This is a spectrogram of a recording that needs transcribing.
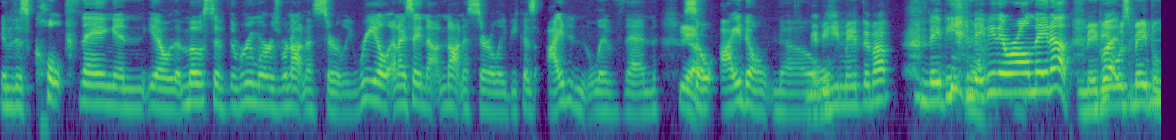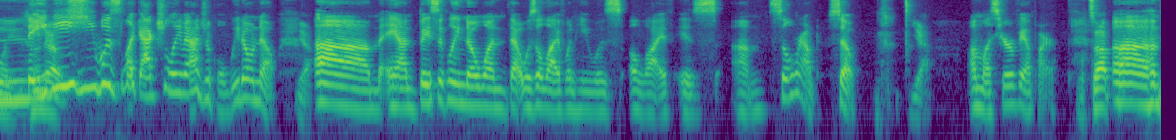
you know this cult thing and you know that most of the rumors were not necessarily real. And I say not not necessarily because I didn't live then, so I don't know. maybe he made them up. maybe Yeah. maybe they were all made up. Maybe But it was Maybelline. Maybe he was like actually magical. We don't know. Yeah. Um, and basically, no one that was alive when he was alive is um still around. So, Yeah. unless you're a vampire. What's up? Um,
